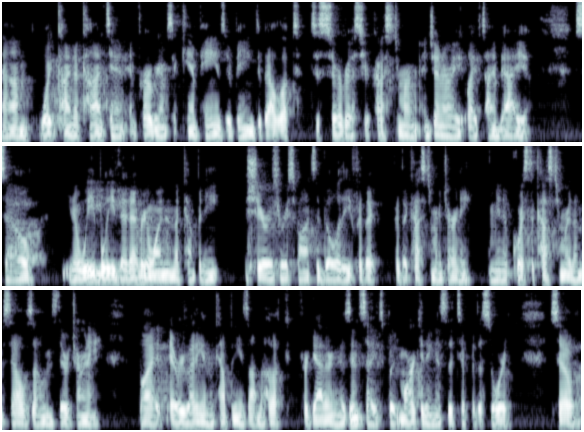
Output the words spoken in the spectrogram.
Um, what kind of content and programs and campaigns are being developed to service your customer and generate lifetime value. So, you know, we believe that everyone in the company shares responsibility for the for the customer journey. I mean, of course, the customer themselves owns their journey, but everybody in the company is on the hook for gathering those insights. But marketing is the tip of the sword. So,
